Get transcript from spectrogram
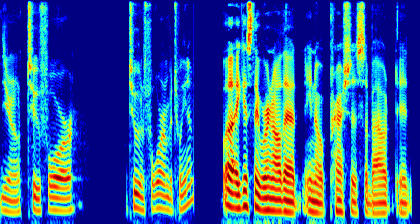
you know, two, four, two and four in between them. Well, I guess they weren't all that, you know, precious about it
